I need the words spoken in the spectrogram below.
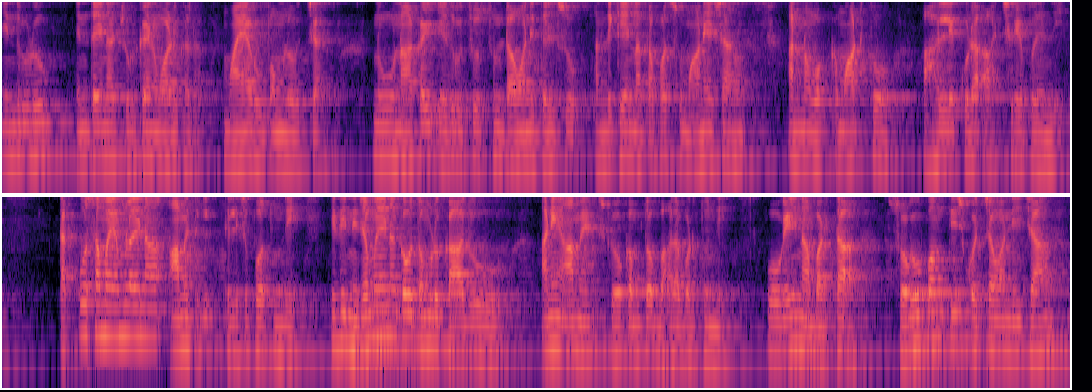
ఇంద్రుడు ఎంతైనా చురుకైన వాడు కదా? మాయా రూపంలో వచ్చాడు. నువ్వు నాకై ఎదురు చూస్తుంటావని తెలుసు. అందుకే నా తపస్సు మానేశాను అన్న ఒక్క మాటతో అహల్య కూడా ఆశ్చర్యపోయింది. తక్కువ సమయంలో అయినా ఆమెకి తెలిసిపోతుంది. ఇది నిజమైన గౌతముడు కాదు అని ఆమె శ్లోకంతో బాధపడుతుంది. ఓరే నా భర్త స్వరూపం తీసుకొచ్చావా నీచా?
